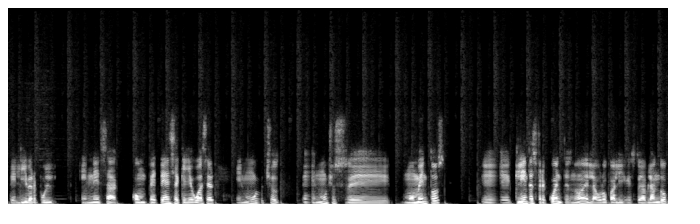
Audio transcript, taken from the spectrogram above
de Liverpool en esa competencia que llegó a ser en muchos, en muchos eh, momentos eh, clientes frecuentes, ¿no? En la Europa League estoy hablando.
